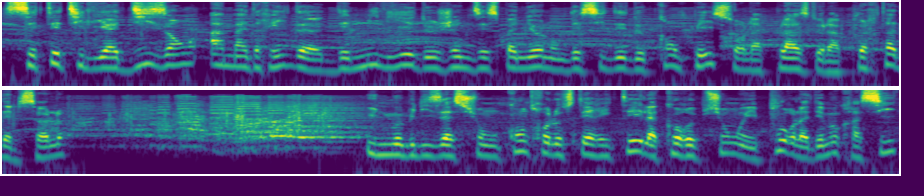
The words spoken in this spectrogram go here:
C'était il y a dix ans à Madrid, des milliers de jeunes Espagnols ont décidé de camper sur la place de la Puerta del Sol. Une mobilisation contre l'austérité, la corruption et pour la démocratie.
